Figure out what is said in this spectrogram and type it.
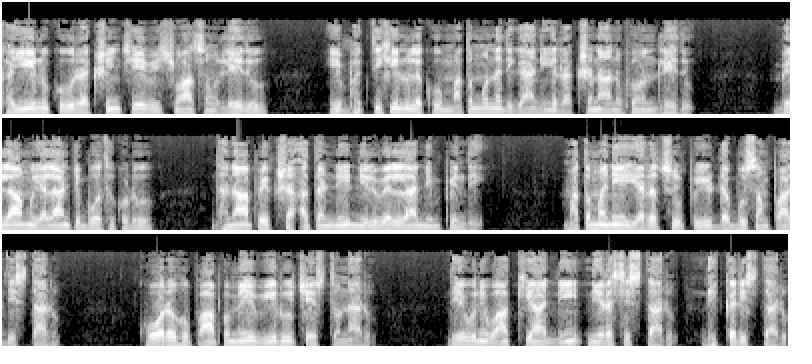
కయ్యూనుకు రక్షించే విశ్వాసం లేదు. ఈ భక్తిహీనులకు మతమున్నది గాని రక్షణ అనుభవం లేదు. బిలాము ఎలాంటి బోధకుడు? ధనాపేక్ష అతణ్ణి నిలువెల్లా నింపింది. మతమనే ఎర్రచూపి డబ్బు సంపాదిస్తారు. కోరహు పాపమే వీరు చేస్తున్నారు. దేవుని వాక్యాన్ని నిరసిస్తారు. ధిక్కరిస్తారు.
